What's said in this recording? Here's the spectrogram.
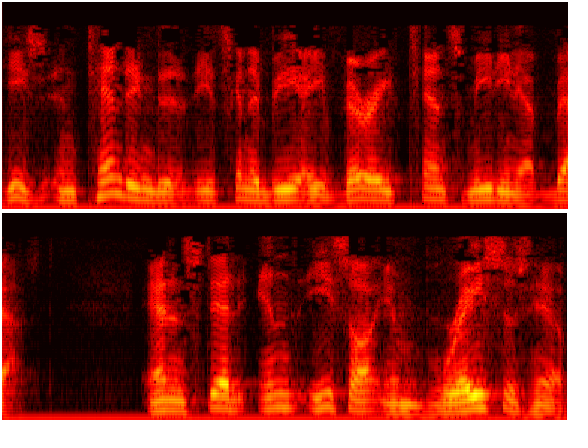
he's intending that it's going to be a very tense meeting at best. And instead, Esau embraces him.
